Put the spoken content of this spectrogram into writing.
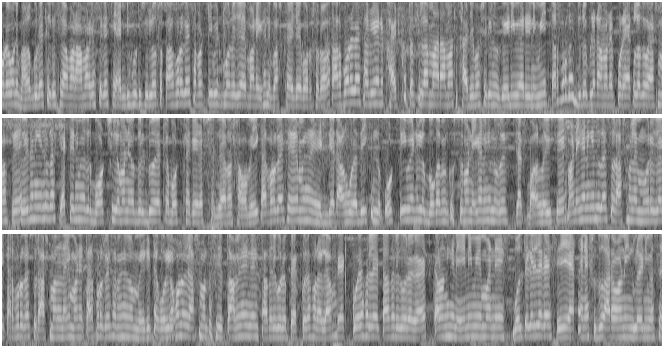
মোটামুটি ভালো করে খেলতেছিলাম, আর আমার কাছে গেছে এমপি ফুটি ছিল। তো তারপরে গেছে আমার টিমমেট মরে যায় মানে এখানে বাস খাই যায় বড় সড়ো। তারপরে গেছে আমি এখানে ফাইট করতেছিলাম, আর আমার সাইডে পাশে কিন্তু এনিমি আর এনিমি তারপর গেছে দুটো প্লেয়ার আমার পরে এক লগে বাস মারছে। তো এখানে কিন্তু গেছে একটা এনিমি ওদের বট ছিল মানে ওদের দু একটা বট থাকে, এটা জানো স্বাভাবিক। তারপর গেছে আমি এখানে হেড দিয়ে ডাউন করে দিই, কিন্তু ওর টিমমেট হলো বোকামি করছে মানে এখানে কিন্তু গেছে যাক ভালো হয়েছে মানে এখানে কিন্তু গেছে রাসমালাই মরে যায়, তারপর গেছে রাসমালা নাই মানে তারপর গেছে আমি এখানে মেডিকেটটা করি। তখন ওই রাসমালটা ছিল, তো আমি এখানে গেছে তাড়াতাড়ি করে প্যাক করে ফেলালাম প্যাক করে ফেলে তাড়াতাড়ি করে গাছ কারণ এখানে এনিমি মানে বলতে গেলে গাছ এই একা না, শুধু আরও অনেকগুলো এনিমি আছে।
